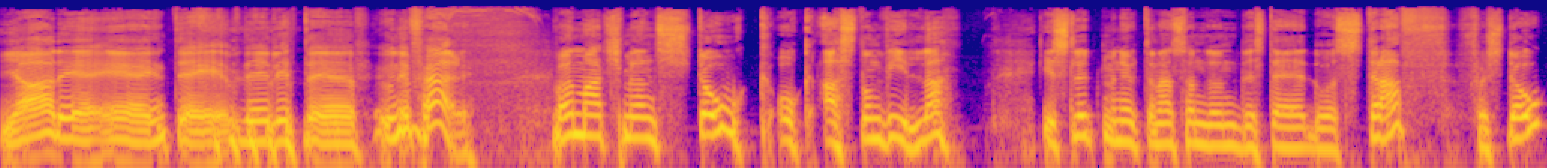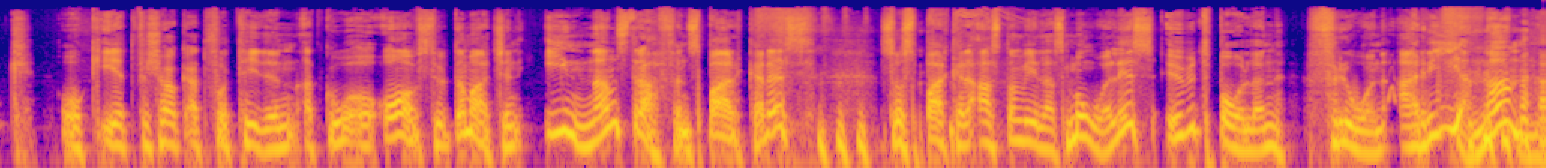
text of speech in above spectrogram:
Ja, det är, inte, det är lite eh, ungefär. Det var en match mellan Stoke och Aston Villa. I slutminuterna så dömdes det då straff för Stoke och i ett försök att få tiden att gå och avsluta matchen innan straffen sparkades så sparkade Aston Villas målis ut bollen från arenan.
